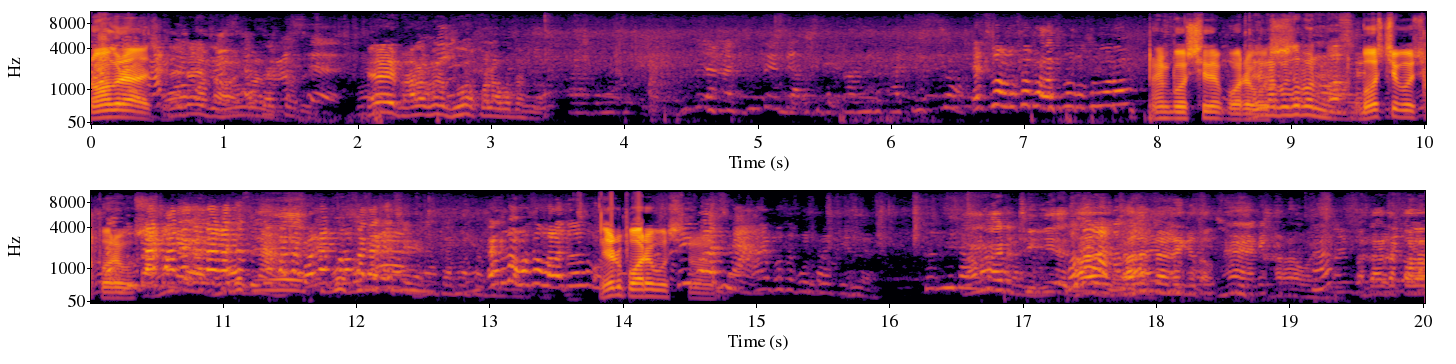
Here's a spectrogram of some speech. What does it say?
নগরা আছে। এই ভালো করে ধোয়া কলা বলো আমি বসছি তো পরে বসছি। বসছি বসছি পরে বসছি। একটু পরে বসছি এটা আছে। কলা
